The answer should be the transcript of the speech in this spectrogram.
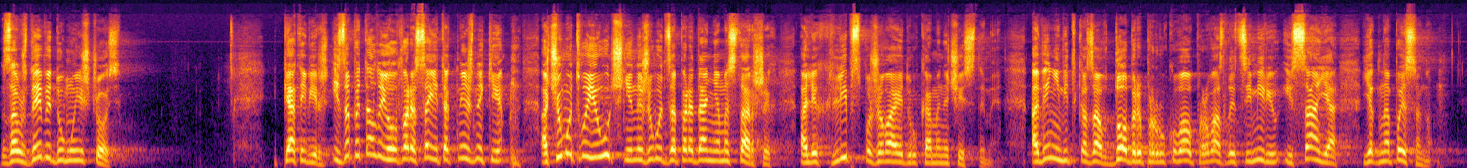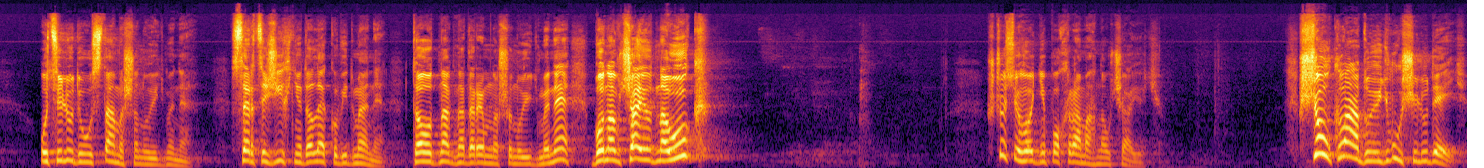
Завжди видумує щось. П'ятий вірш. І запитали його фарисеї та книжники: а чому твої учні не живуть за переданнями старших, але хліб споживають руками нечистими? А він їм відказав: добре пророкував про вас лицемірів Ісая, як написано: оці люди устами шанують мене, серце ж їхнє далеко від мене, та однак надаремно шанують мене, бо навчають наук. Що сьогодні по храмах навчають? Що вкладують в уші людей?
